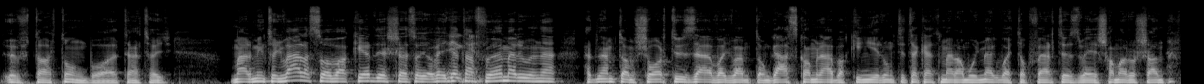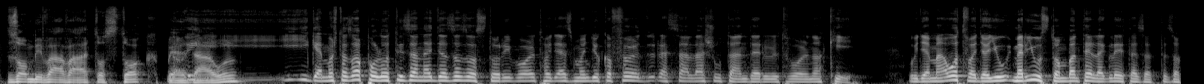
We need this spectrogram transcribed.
övtartónkból. Tehát, hogy már mint hogy válaszolva a kérdésre, hogy egyáltalán fölmerülne, hát nem tudom, sortűzzel, vagy nem tudom, gázkamrába kinyírunk titeket, mert amúgy meg vagytok fertőzve, és hamarosan zombivá változtok, például. Igen, most az Apollo 11 az az a sztori volt, hogy ez mondjuk a földre szállás után derült volna ki ugye már ott vagy a, mert Houstonban tényleg létezett ez a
